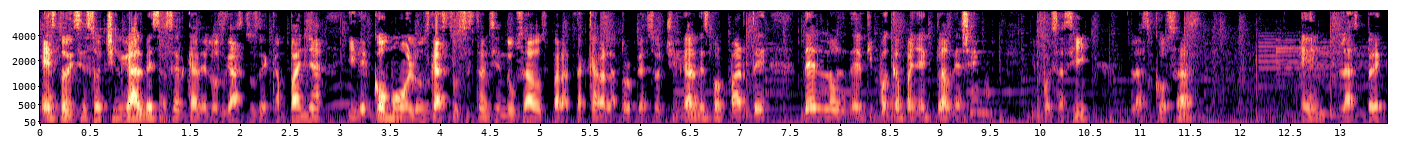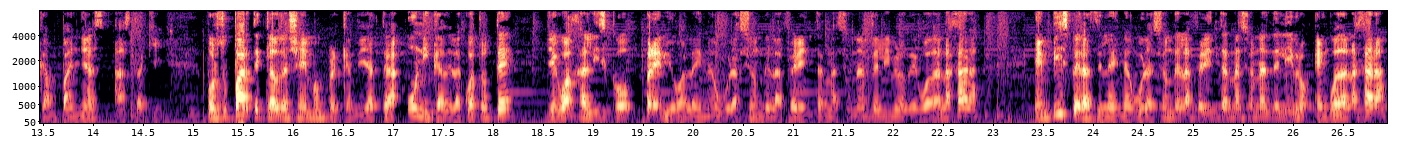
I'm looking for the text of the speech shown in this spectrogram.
Esto dice Xochil Gálvez acerca de los gastos de campaña y de cómo los gastos están siendo usados para atacar a la propia Xochil Gálvez por parte del, equipo de campaña de Claudia Sheinbaum. Y pues así las cosas en las precampañas hasta aquí. Por su parte, Claudia Sheinbaum, precandidata única de la 4T, llegó a Jalisco previo a la inauguración de la Feria Internacional del Libro de Guadalajara. En vísperas de la inauguración de la Feria Internacional del Libro en Guadalajara,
